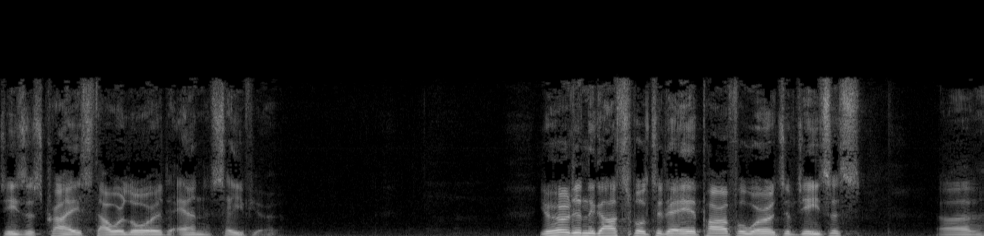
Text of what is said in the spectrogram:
Jesus Christ, our Lord and Savior. You heard in the gospel today powerful words of Jesus. Uh,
